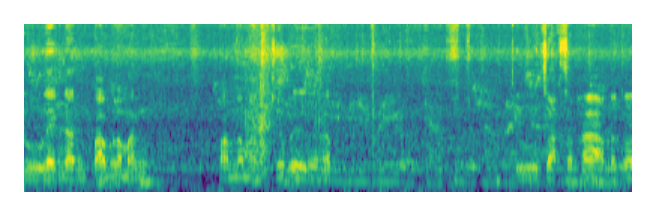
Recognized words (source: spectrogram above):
ดูแรงดันปั๊มน้ำมันปั๊มน้ำมันเชื้อเพลิงนะครับ ดูจากสภาพแล้วก็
